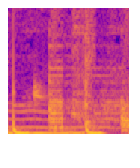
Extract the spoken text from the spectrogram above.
on.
